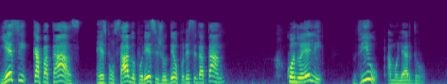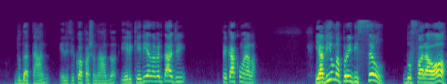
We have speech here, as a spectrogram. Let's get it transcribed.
E esse capataz, responsável por esse judeu, por esse Datan, quando ele viu a mulher do, do Datan, ele ficou apaixonado e ele queria, na verdade, pecar com ela. E havia uma proibição do faraó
